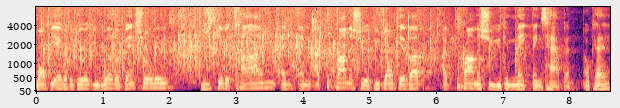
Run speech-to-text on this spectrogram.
won't be able to do it, you will eventually. You just give it time, and, and I promise you, if you don't give up, I promise you, you can make things happen, okay?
